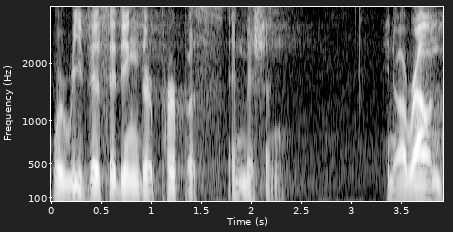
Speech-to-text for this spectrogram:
were revisiting their purpose and mission, you know, around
